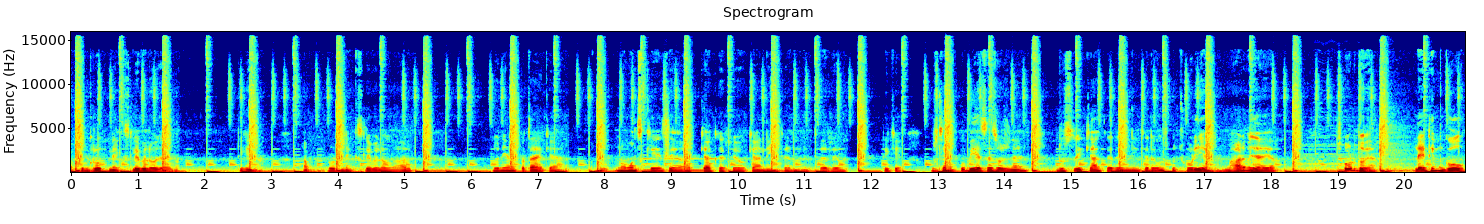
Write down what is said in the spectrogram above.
आपका ग्रोथ नेक्स्ट लेवल हो जाएगा। ठीक है ना? आपका ग्रोथ नेक्स्ट लेवल होगा। और दुनिया में पता है क्या? नो वन केस है आप क्या कर रहे हो, क्या नहीं कर कर रहे हो। ठीक है? उसलिए आपको भी ऐसा सोचना है, दूसरे क्या कर रहे नहीं कर रहे उसको छोड़िए बाहर में जाए यार। छोड़ दो यार। लेट हिम गो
